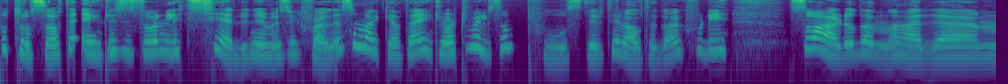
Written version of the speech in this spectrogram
På tross av at jeg egentlig syntes det var en litt kjedelig New Music Friday, så merker jeg at jeg egentlig har vært veldig sånn positiv til alt i dag. Fordi så er det jo denne her um,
